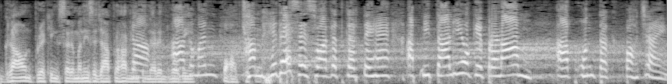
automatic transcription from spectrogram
ग्राउंड ब्रेकिंग सेरेमनी से जहाँ प्रधानमंत्री नरेंद्र मोदी पहुँच हम हृदय से स्वागत करते हैं। अपनी तालियों के प्रणाम आप उन तक पहुंचाएँ।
